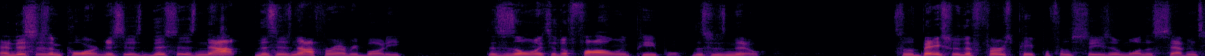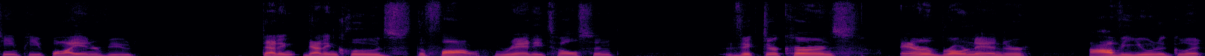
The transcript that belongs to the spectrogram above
And this is important. This is this is not this is not for everybody. This is only to the following people. This is new. So basically, the first people from season one, the 17 people I interviewed, that in, that includes the following: Randy Tolson, Victor Kearns, Aaron Bronander, Avi Uniglit.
